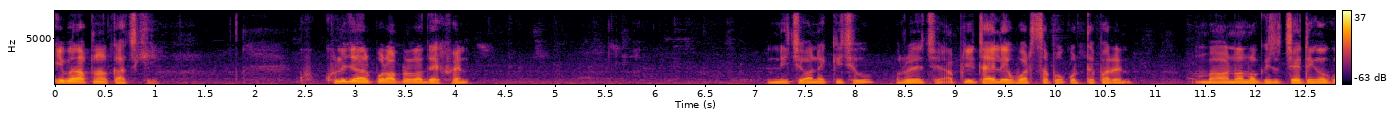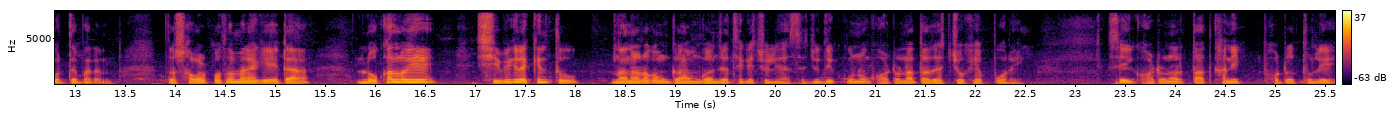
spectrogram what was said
এবার আপনার কাজ কি? খুলে যাওয়ার পর আপনারা দেখবেন নিচে অনেক কিছু রয়েছে। আপনি চাইলে হোয়াটসঅ্যাপও করতে পারেন বা অন্যান্য কিছু চ্যাটিংও করতে পারেন। তো সবার প্রথমে নাকি এটা লোকালয়ে সিভিকরা কিন্তু নানা রকম গ্রামগঞ্জ থেকে চলে আসে। যদি কোনো ঘটনা তাদের চোখে পড়ে, সেই ঘটনার তাৎক্ষণিক ফটো তুলে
